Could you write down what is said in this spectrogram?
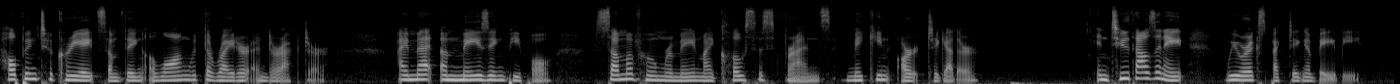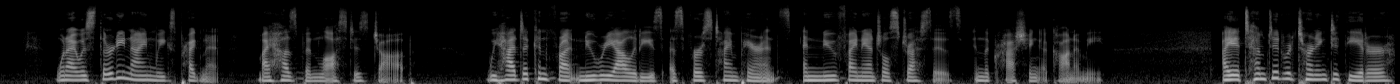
helping to create something along with the writer and director. I met amazing people, some of whom remain my closest friends, making art together. In 2008, we were expecting a baby. When I was 39 weeks pregnant, my husband lost his job. We had to confront new realities as first time parents and new financial stresses in the crashing economy. I attempted returning to theater,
